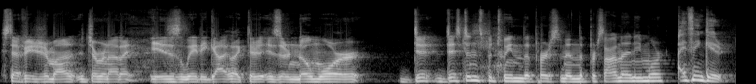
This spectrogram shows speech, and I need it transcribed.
Stefani Germanotta is Lady Gaga? Like, there, is there no more di- distance between the person and the persona anymore? I think it.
